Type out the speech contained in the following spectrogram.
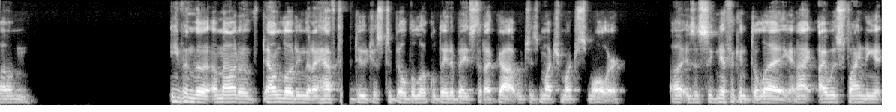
um, even the amount of downloading that I have to do just to build the local database that I've got, which is much, much smaller, uh, is a significant delay. And I, I was finding it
